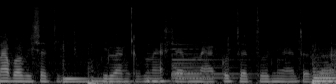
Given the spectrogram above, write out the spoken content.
kenapa bisa dibilang keras karena aku jatuhnya adalah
